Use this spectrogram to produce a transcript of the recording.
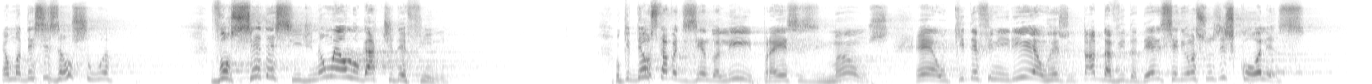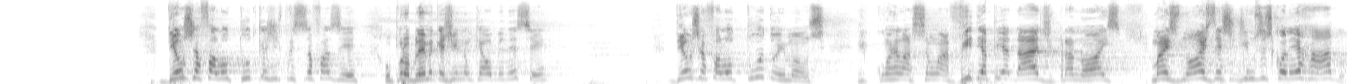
É uma decisão sua. Você decide, não é o lugar que te define. O que Deus estava dizendo ali para esses irmãos é o que definiria o resultado da vida deles seriam as suas escolhas. Deus já falou tudo que a gente precisa fazer. O problema é que a gente não quer obedecer. Deus já falou tudo, irmãos, com relação à vida e à piedade para nós, mas nós decidimos escolher errado.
